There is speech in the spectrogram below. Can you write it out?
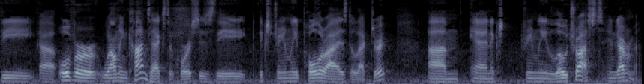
the uh, overwhelming context, of course, is the extremely polarized electorate um, and extremely low trust in government.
